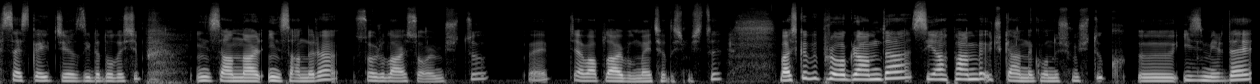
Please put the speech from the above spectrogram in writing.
ses kayıt cihazıyla dolaşıp insanlar insanlara sorular sormuştu ve cevaplar bulmaya çalışmıştı. Başka bir programda siyah pembe üçgenle konuşmuştuk. Ee, İzmir'de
